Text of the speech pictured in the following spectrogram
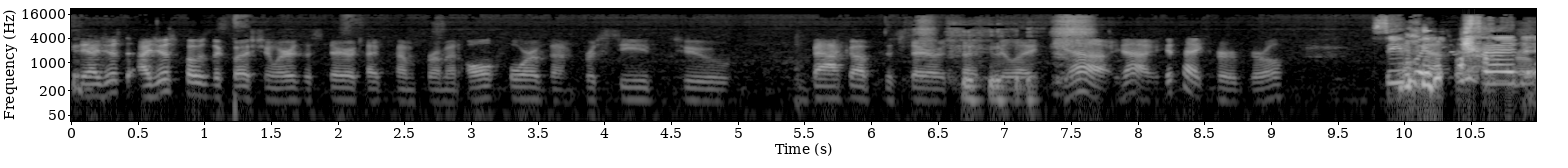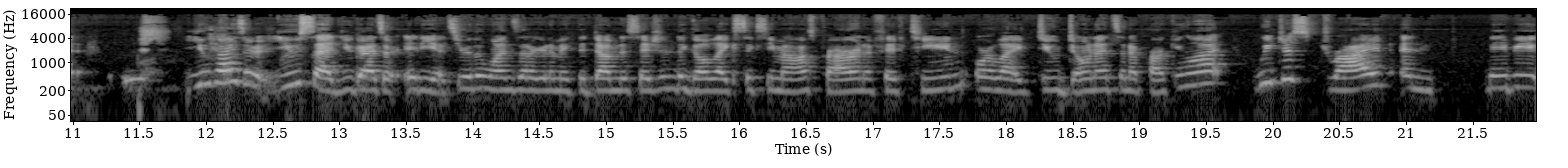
yeah, I just I just posed the question: Where does the stereotype come from? And all four of them proceed to back up the stereotype. Be like, yeah, yeah, hit that curve, girl. See, but you said you guys are. You said you guys are idiots. You're the ones that are gonna make the dumb decision to go like 60 miles per hour in a 15, or like do donuts in a parking lot. We just drive and maybe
